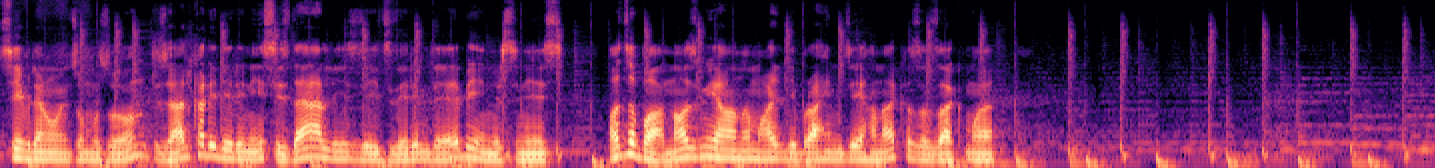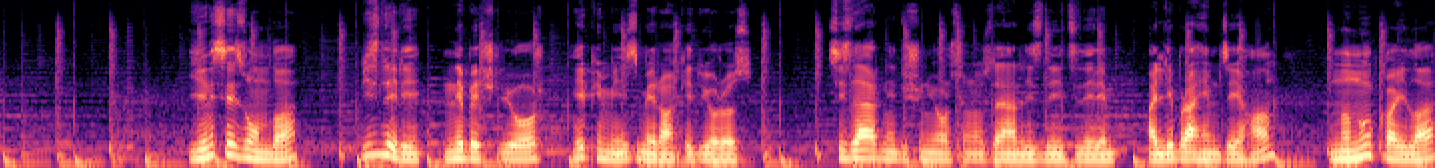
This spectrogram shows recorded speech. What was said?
sevilen oyuncumuzun güzel karelerini siz değerli izleyicilerim de beğenirsiniz. Acaba Nazmiye Hanım Halil İbrahim Ceyhan'a kızacak mı? Yeni sezonda bizleri ne bekliyor hepimiz merak ediyoruz. Sizler ne düşünüyorsunuz değerli izleyicilerim? Halil İbrahim Ceyhan Nanuka ile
